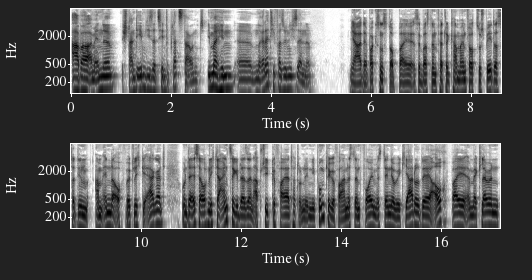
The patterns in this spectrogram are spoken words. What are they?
Aber am Ende stand eben dieser zehnte Platz da und immerhin äh, ein relativ versöhnliches Ende. Ja, der Boxenstopp bei Sebastian Vettel kam einfach zu spät. Das hat ihn am Ende auch wirklich geärgert. Und er ist ja auch nicht der Einzige, der seinen Abschied gefeiert hat und in die Punkte gefahren ist, denn vor ihm ist Daniel Ricciardo, der ja auch bei McLaren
